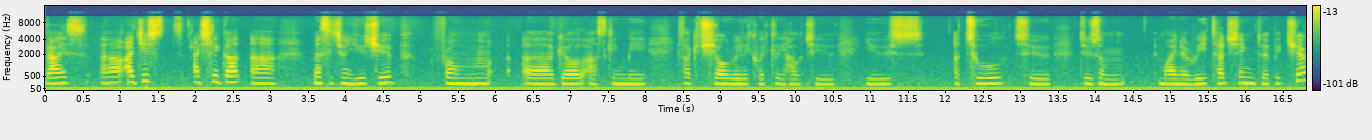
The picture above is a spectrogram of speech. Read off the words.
guys. Uh, I just actually got a message on YouTube from a girl asking me if I could show really quickly how to use a tool to do some minor retouching to a picture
